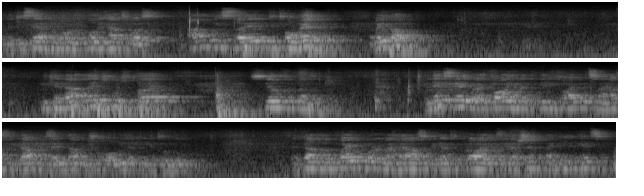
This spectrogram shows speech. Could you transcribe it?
when the Kisei HaKavod is calling out to us, Am Yisrael titorer, wake up. We cannot let Jewish blood spill for nothing. The next day, when I finally had maybe five minutes in my house to daven, because I didn't daven shul all week, I couldn't get to a meeting. I found a little quiet corner of my house and began to cry and say, Hashem, I need an answer.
